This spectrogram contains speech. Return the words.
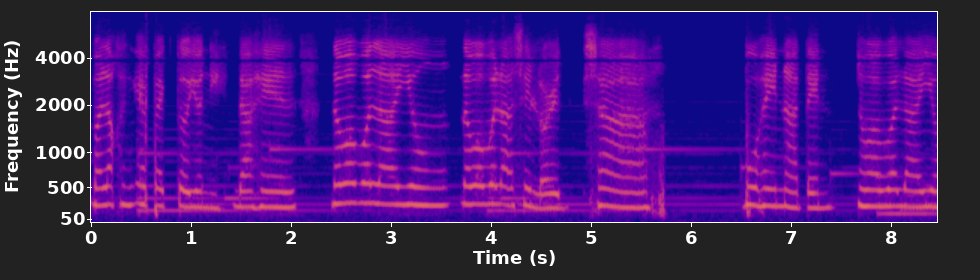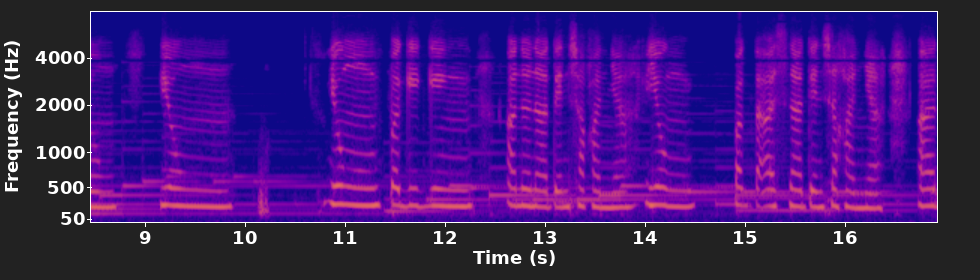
malaking epekto yun eh. Dahil nawawala yung nawawala si Lord sa buhay natin. Nawawala yung yung yung pagiging ano natin sa kanya. Yung pagtaas natin sa kanya. At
